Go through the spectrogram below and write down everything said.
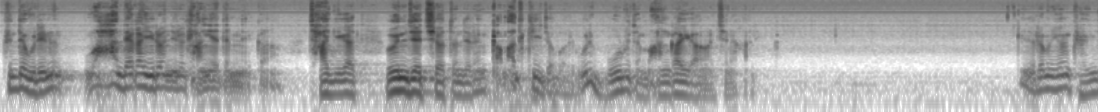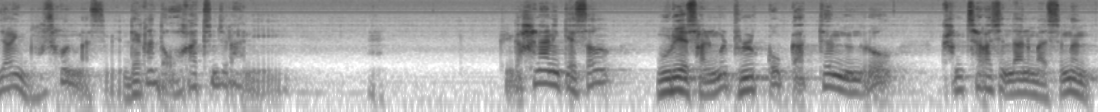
근데 우리는 와 내가 이런 일을 당해야 됩니까? 자기가 언제 지었던 일은 까마득히 잊어버려. 우리 모르죠. 망가의 강을 지나가니까. 여러분 이건 굉장히 무서운 말씀이에요. 내가 너와 같은 줄 아니. 그러니까 하나님께서 우리의 삶을 불꽃 같은 눈으로 감찰하신다는 말씀은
